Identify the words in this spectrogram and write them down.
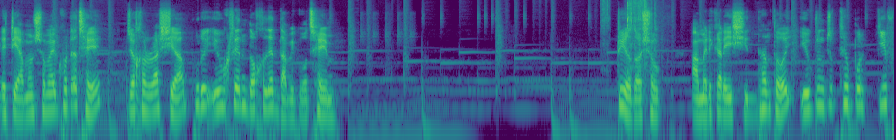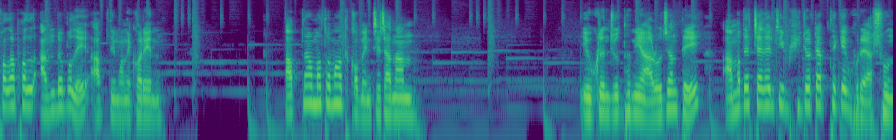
এটি এমন সময় ঘটেছে যখন রাশিয়া পুরো ইউক্রেন দখলের দাবি করছে। প্রিয় দর্শক, আমেরিকার এই সিদ্ধান্ত ইউক্রেন যুদ্ধের উপর কি ফলাফল আনবে বলে আপনি মনে করেন? আপনার মতামত কমেন্টে জানান। ইউক্রেন যুদ্ধ নিয়ে আরও জানতে আমাদের চ্যানেলটি ভিডিও ট্যাব থেকে ঘুরে আসুন।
